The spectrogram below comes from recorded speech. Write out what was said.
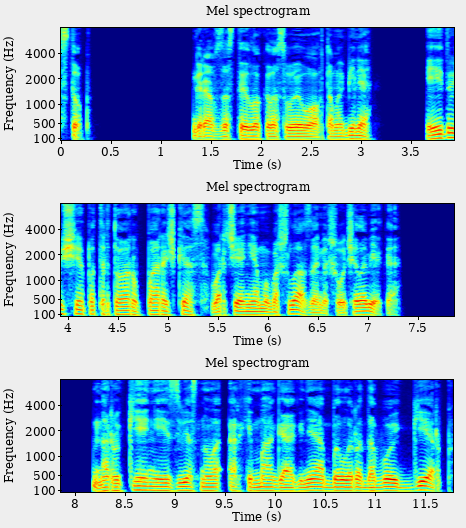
Стоп. Граф застыл около своего автомобиля, и идущая по тротуару парочка с ворчанием обошла замершего человека. На руке неизвестного архимага огня был родовой герб,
